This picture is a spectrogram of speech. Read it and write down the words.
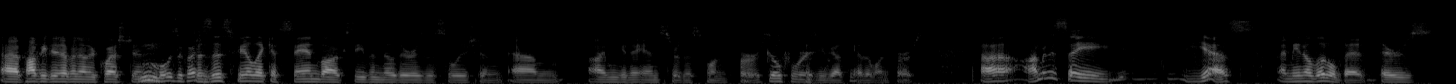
Uh, Poppy did have another question. Mm, what was the question? Does this feel like a sandbox, even though there is a solution? Um, I'm going to answer this one first. Go for it. Because you got the other one first. Uh, I'm going to say yes. I mean, a little bit. There's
